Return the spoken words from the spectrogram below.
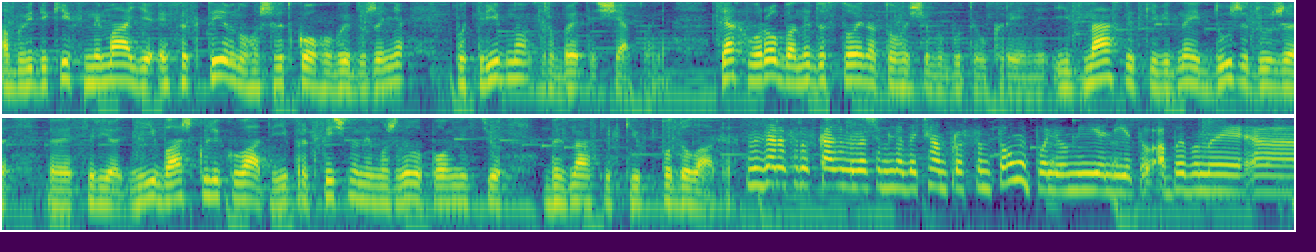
Або від яких немає ефективного швидкого видуження, потрібно зробити щеплення. Ця хвороба недостойна того, щоб бути в Україні, і наслідки від неї дуже дуже серйозні. Її важко лікувати, її практично неможливо повністю без наслідків подолати. Ми зараз розкажемо нашим глядачам про симптоми поліомієліту, аби вони е,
